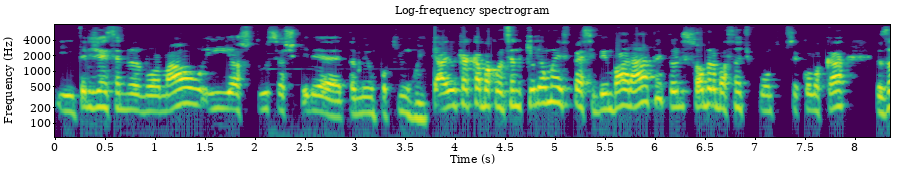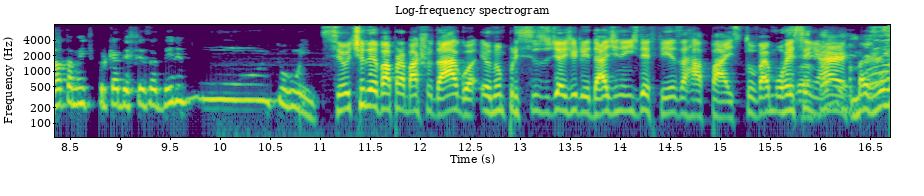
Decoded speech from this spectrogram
E inteligência é normal e astúcia, acho que ele é também um pouquinho ruim. Aí o que acaba acontecendo é que ele é uma espécie bem barata, então ele sobra bastante ponto pra você colocar. Exatamente porque a defesa dele é muito ruim. Se eu te levar pra baixo d'água, eu não preciso de agilidade nem de defesa, rapaz. Tu vai morrer sem ar. Mas, em,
